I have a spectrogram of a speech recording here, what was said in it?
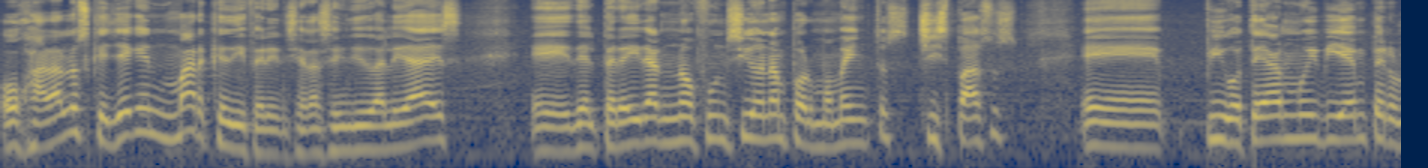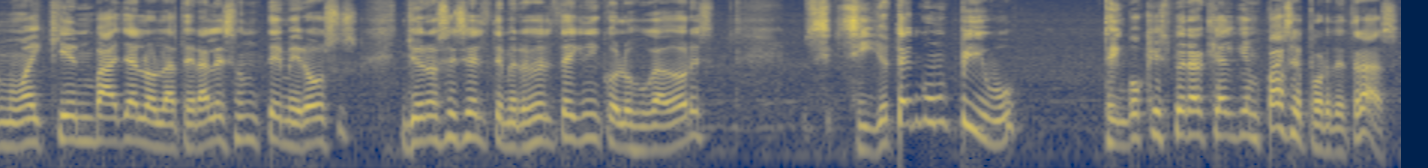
Ojalá los que lleguen marque diferencia. Las individualidades eh, del Pereira no funcionan por momentos, chispazos. Eh, pivotean muy bien, pero no hay quien vaya. Los laterales son temerosos. Yo no sé si el temeroso es el técnico, los jugadores. Si, yo tengo un pivo, tengo que esperar que alguien pase por detrás.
